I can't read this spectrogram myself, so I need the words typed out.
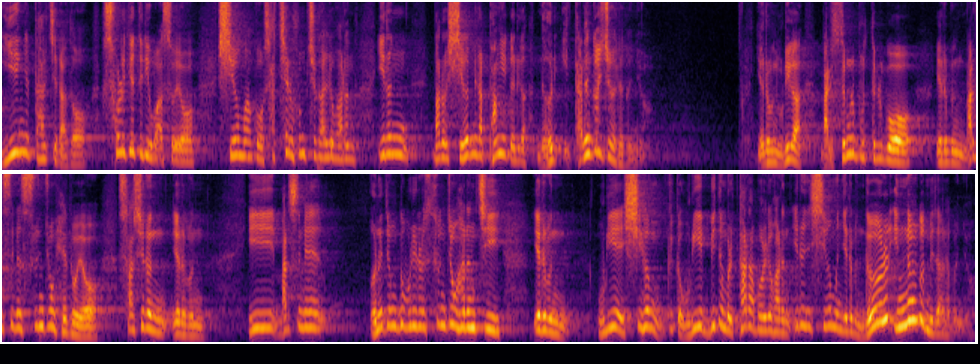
이행했다 할지라도 설계들이 와서요 시험하고 사체를 훔쳐가려고 하는 이런 바로 시험이나 방해거리가 늘 있다는 거죠 여러분요. 여러분 우리가 말씀을 붙들고 여러분 말씀에 순종해도요 사실은 여러분 이 말씀에 어느 정도 우리를 순종하는지 여러분 우리의 시험 그러니까 우리의 믿음을 달아보려고 하는 이런 시험은 여러분 늘 있는 겁니다 여러분요.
